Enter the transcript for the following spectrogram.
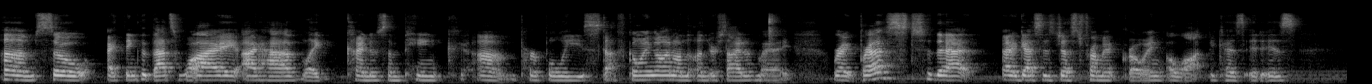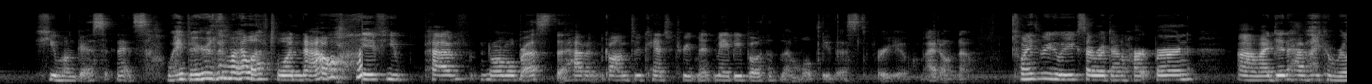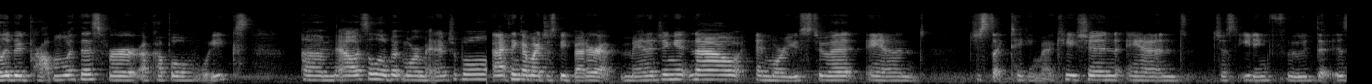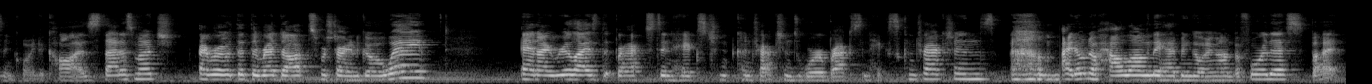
Um, so I think that that's why I have like kind of some pink um, purpley stuff going on on the underside of my right breast that I guess is just from it growing a lot because it is humongous and it's way bigger than my left one now. if you have normal breasts that haven't gone through cancer treatment, maybe both of them will do this for you. I don't know. 23 weeks I wrote down heartburn. Um, I did have like a really big problem with this for a couple of weeks. Um, now it's a little bit more manageable. I think I might just be better at managing it now and more used to it and just like taking medication and just eating food that isn't going to cause that as much. I wrote that the red dots were starting to go away and I realized that Braxton Hicks contractions were Braxton Hicks contractions. Um, I don't know how long they had been going on before this, but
